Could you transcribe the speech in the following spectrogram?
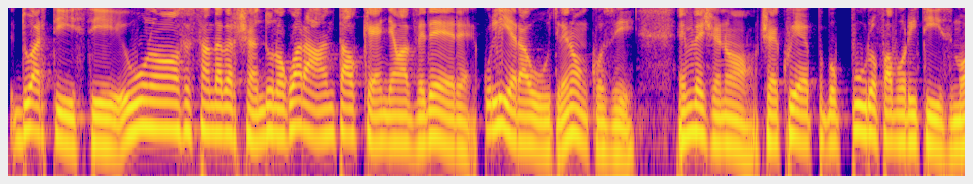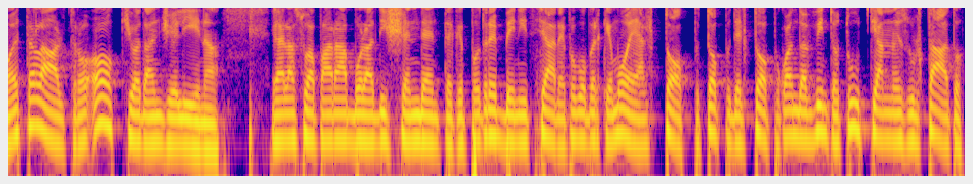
due artisti, visti, uno 60%, uno 40%, ok andiamo a vedere. Lì era utile, non così. E invece no, cioè qui è proprio puro favoritismo. E tra l'altro, occhio ad Angelina e alla sua parabola discendente che potrebbe iniziare proprio perché mo è al top, top del top. Quando ha vinto tutti hanno esultato,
